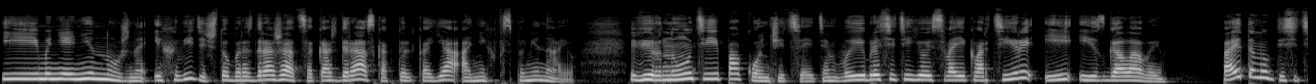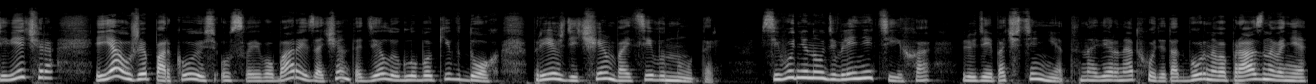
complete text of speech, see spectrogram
И мне не нужно их видеть, чтобы раздражаться каждый раз, как только я о них вспоминаю. Вернуть и покончить с этим, выбросить ее из своей квартиры и из головы. Поэтому к десяти вечера я уже паркуюсь у своего бара и зачем-то делаю глубокий вдох, прежде чем войти внутрь. Сегодня, на удивление, тихо. Людей почти нет. Наверное, отходят от бурного празднования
